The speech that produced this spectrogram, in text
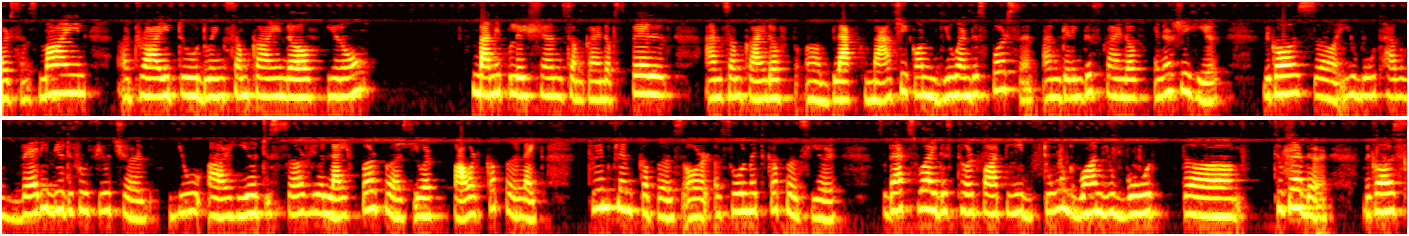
person's mind uh, try to doing some kind of you know manipulation some kind of spell and some kind of uh, black magic on you and this person. I'm getting this kind of energy here because uh, you both have a very beautiful future. You are here to serve your life purpose. You are power couple like twin flame couples or a soulmate couples here. So that's why this third party don't want you both uh, together because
